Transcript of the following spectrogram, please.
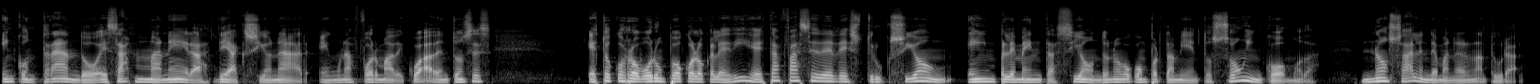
encontrando esas maneras de accionar en una forma adecuada. Entonces, esto corrobora un poco lo que les dije. Esta fase de destrucción e implementación de un nuevo comportamiento son incómodas, no salen de manera natural.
